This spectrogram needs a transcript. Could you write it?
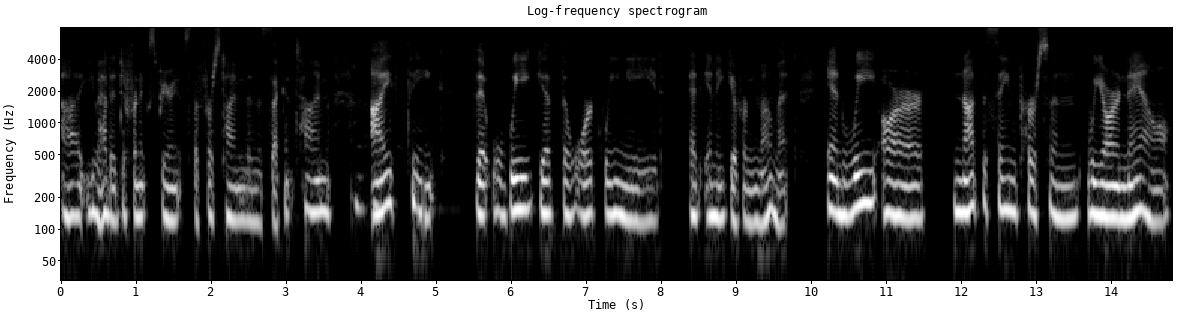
uh, you had a different experience the first time than the second time. Mm-hmm. I think that we get the work we need at any given moment. And we are not the same person we are now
